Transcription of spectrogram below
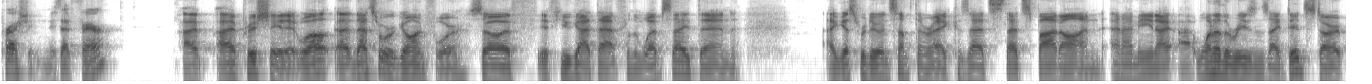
impression. Is that fair? I, I appreciate it. Well, uh, that's what we're going for. So if if you got that from the website, then I guess we're doing something right because that's that's spot on. And I mean, I, I, one of the reasons I did start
